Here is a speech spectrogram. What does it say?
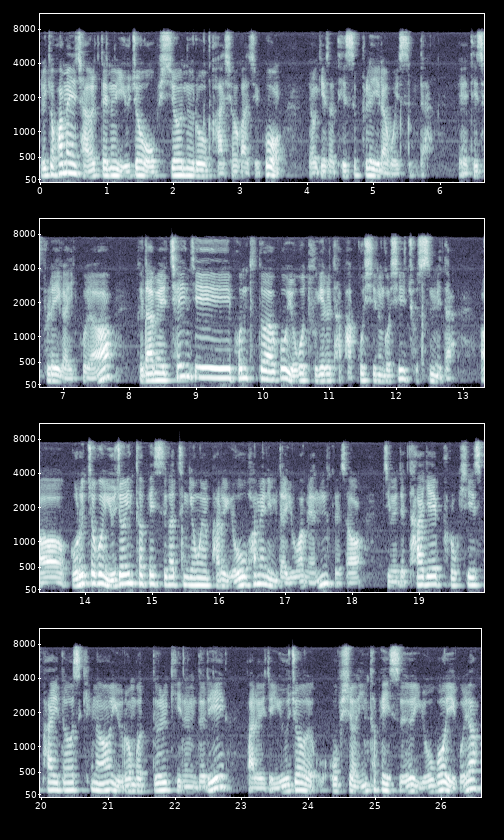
이렇게 화면이 작을 때는 user option으로 가셔가지고 여기에서 display라고 있습니다. 네, display가 있고요. 그 다음에 change font도 하고 요거 두 개를 다 바꾸시는 것이 좋습니다. 어, 오른쪽은 user interface 같은 경우에는 바로 요 화면입니다. 요 화면. 그래서 지금 이제 target, proxy, spider, scanner 이런 것들 기능들이 바로 이제 user option interface 요거이고요.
